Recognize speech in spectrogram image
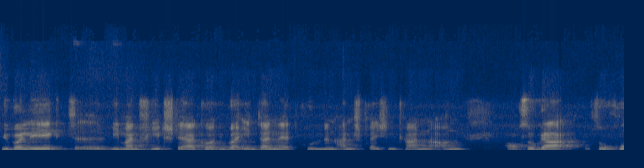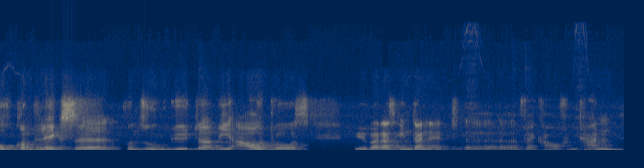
überlegt, äh, wie man viel stärker über Internet Kunden ansprechen kann, an auch sogar so hochkomplexe Konsumgüter wie Autos über das Internet äh, verkaufen kann.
